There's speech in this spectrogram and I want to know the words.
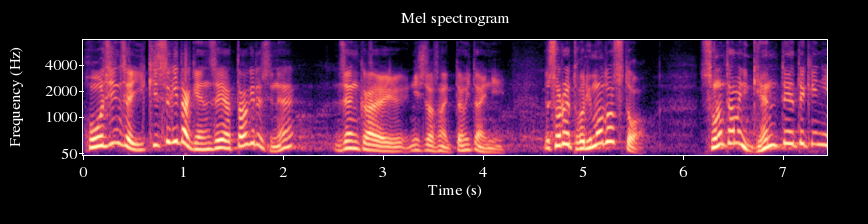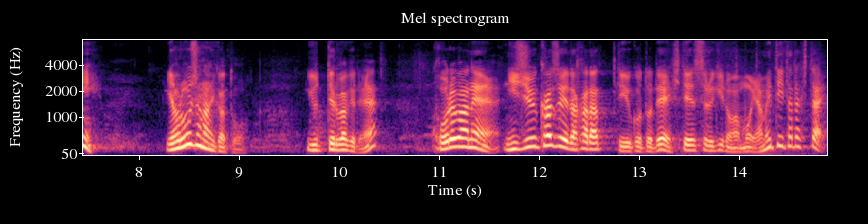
法人税行き過ぎた減税やったわけですね。前回、西田さん言ったみたいに。それを取り戻すと。そのために限定的にやろうじゃないかと言ってるわけでね。これはね、二重課税だからっていうことで否定する議論はもうやめていただきたい。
